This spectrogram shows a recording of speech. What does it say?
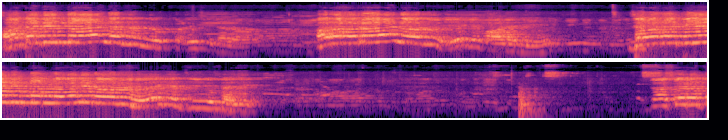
ಹಠದಿಂದ ನನ್ನನ್ನು ಕಳುಹಿಸಿದರು ಹರಹರ ನಾನು ಹೇಗೆ ಮಾಡಲಿ ಜಾನಕಿಯೇ ನಿನ್ನಲ್ಲವೇ ನಾನು ಹೇಗೆ ಜೀವಿಸಲಿ? ದಶರಥ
